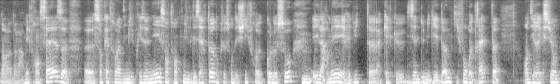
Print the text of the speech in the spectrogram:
dans, dans l'armée française, 190 000 prisonniers, 130 000 déserteurs, donc ce sont des chiffres colossaux, mmh. et l'armée est réduite à quelques dizaines de milliers d'hommes qui font retraite en direction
